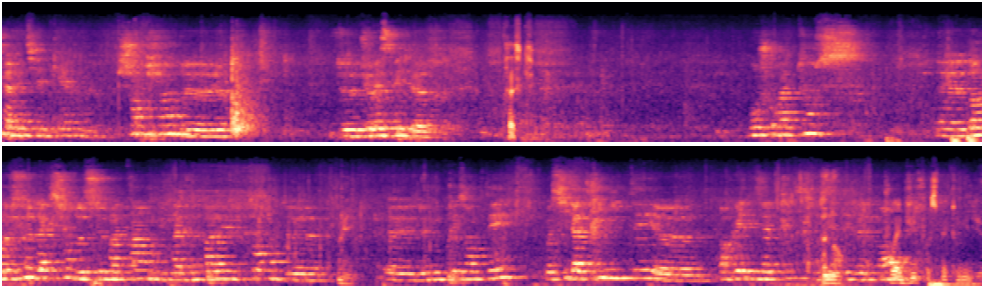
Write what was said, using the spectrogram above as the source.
Père Étienne Kern, champion de, de- du respect de l'œuvre. Presque. Bonjour à tous. Euh, dans le feu de l'action de ce matin, nous n'avons pas eu le temps de, Oui. euh, de nous présenter. Voici la Trinité euh, organisatrice de Ah cet non. événement. Pour être vu, il faut se mettre au milieu.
